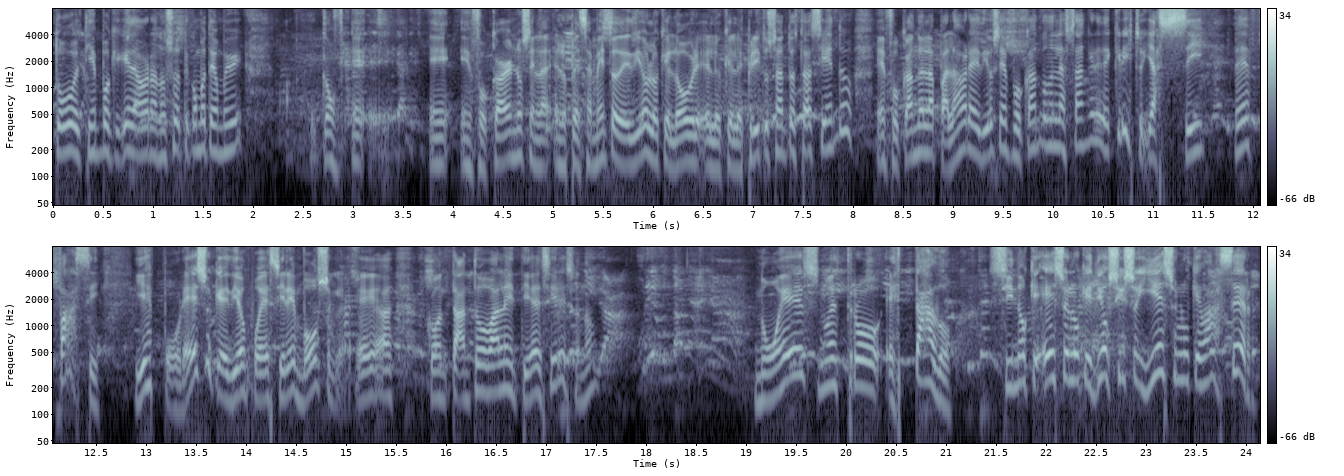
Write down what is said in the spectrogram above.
Todo el tiempo que queda ahora nosotros, ¿cómo tenemos que vivir? Eh, eh, eh, enfocarnos en, los pensamientos de Dios, lo que, el, Espíritu Santo está haciendo, enfocando en la palabra de Dios, enfocando en la sangre de Cristo. Y así es fácil. Y es por eso que Dios puede decir en voz con tanto valentía decir eso, ¿no? No es nuestro estado, sino que eso es lo que Dios hizo y eso es lo que va a hacer.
